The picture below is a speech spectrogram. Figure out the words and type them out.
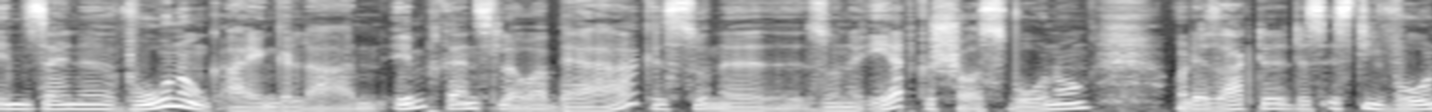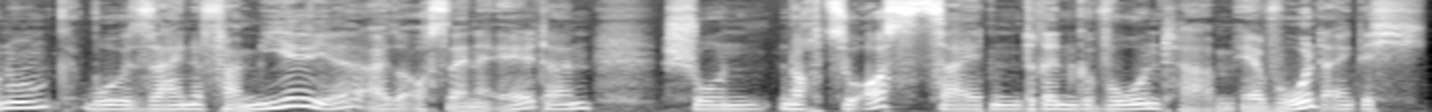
in seine Wohnung eingeladen im Prenzlauer Berg. Ist so eine, so eine Erdgeschosswohnung und er sagte, das ist die Wohnung, wo seine Familie, also auch seine Eltern, schon noch zu Ostzeiten drin gewohnt haben. Er wohnt eigentlich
